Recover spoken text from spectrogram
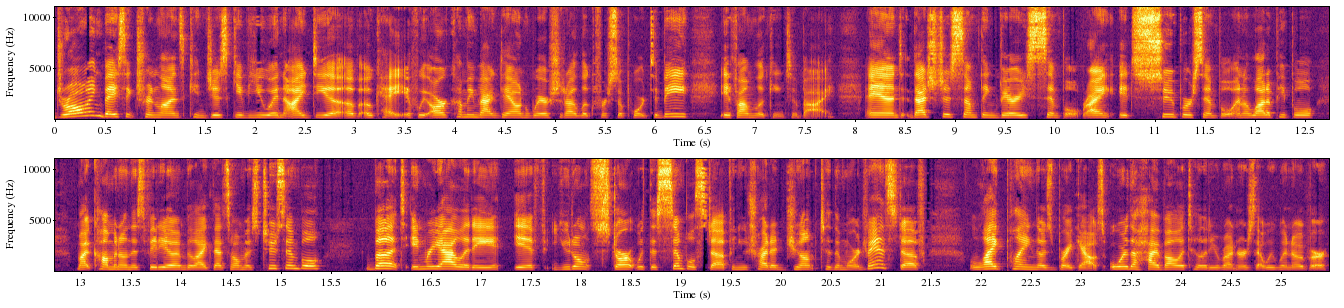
drawing basic trend lines can just give you an idea of, okay, if we are coming back down, where should I look for support to be if I'm looking to buy? And that's just something very simple, right? It's super simple. And a lot of people might comment on this video and be like, that's almost too simple. But in reality, if you don't start with the simple stuff and you try to jump to the more advanced stuff, like playing those breakouts or the high volatility runners that we went over,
